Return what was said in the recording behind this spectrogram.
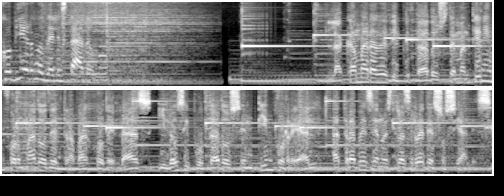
Gobierno del Estado. La Cámara de Diputados te mantiene informado del trabajo de las y los diputados en tiempo real a través de nuestras redes sociales.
